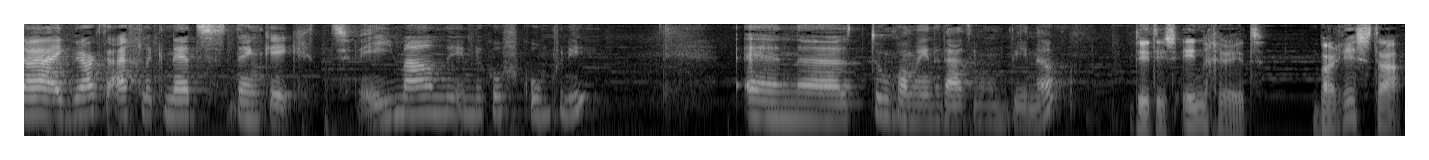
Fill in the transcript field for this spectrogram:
Nou ja, ik werkte eigenlijk net, denk ik, twee maanden in de Coffee Company. En uh, toen kwam er inderdaad iemand binnen. Dit is Ingrid, barista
